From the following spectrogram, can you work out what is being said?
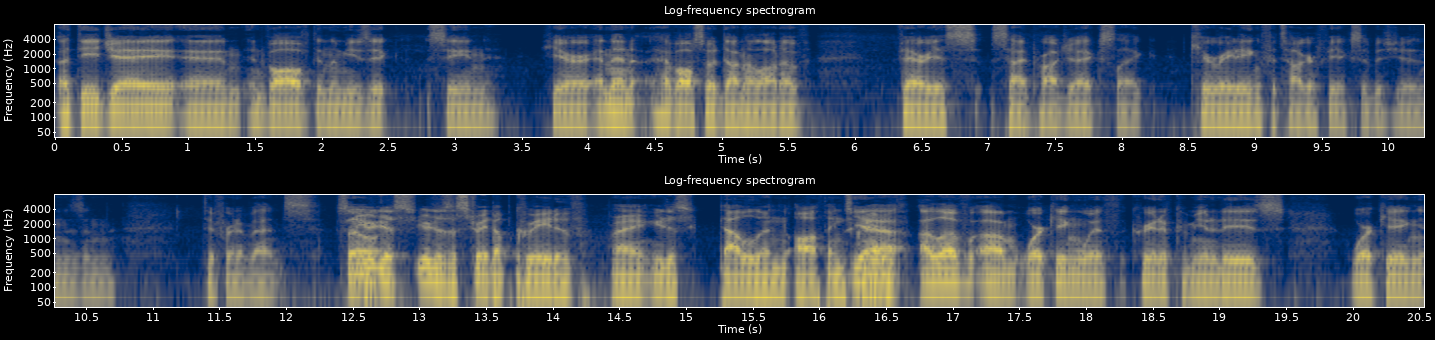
a dj and involved in the music scene here and then have also done a lot of various side projects like curating photography exhibitions and different events So, you're just you're just a straight up creative, right? You just dabble in all things creative. yeah i love um, working with creative communities working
